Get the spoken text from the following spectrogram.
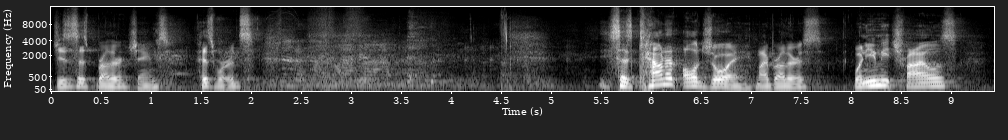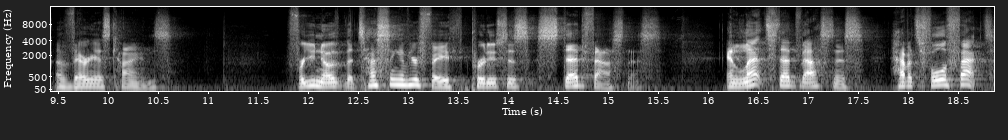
Jesus' brother, James, his words. he says, Count it all joy, my brothers, when you meet trials of various kinds. For you know that the testing of your faith produces steadfastness. And let steadfastness have its full effect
